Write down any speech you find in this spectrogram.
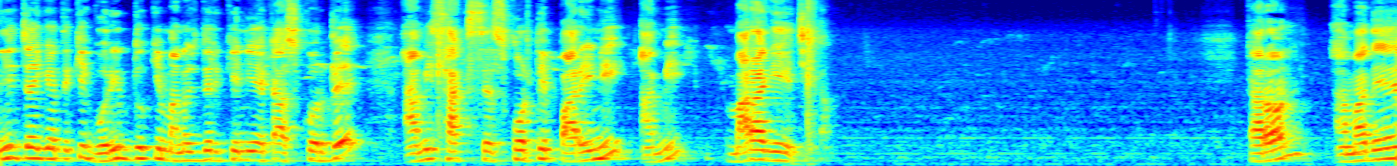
নিজ জায়গা থেকে গরিব দুঃখী মানুষদেরকে নিয়ে কাজ করবে। আমি সাকসেস করতে পারিনি, আমি মারা গিয়েছিলাম। কারণ আমাদের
